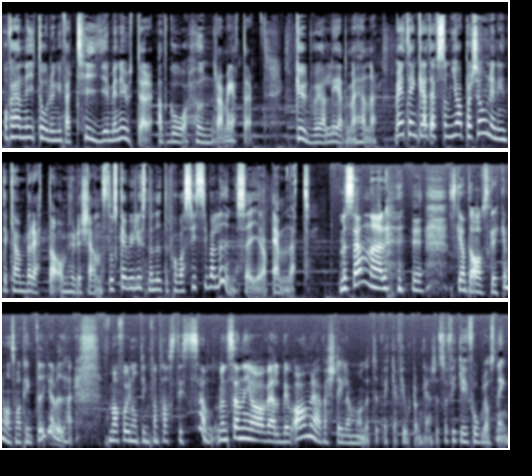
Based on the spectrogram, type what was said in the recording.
Och för henne tog det ungefär 10 minuter att gå 100 meter. Gud vad jag led med henne. Men jag tänker att eftersom jag personligen inte kan berätta om hur det känns, då ska vi lyssna lite på vad Cissi Wallin säger om ämnet. Men sen när, ska jag inte avskräcka någon som har tänkt bli gravid här, man får ju någonting fantastiskt sen. Men sen när jag väl blev av med det här värsta illamåendet, typ vecka 14 kanske, så fick jag ju foglossning.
